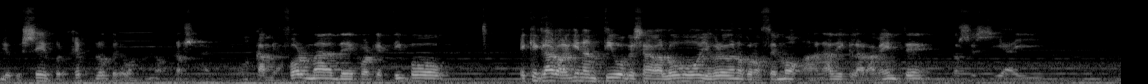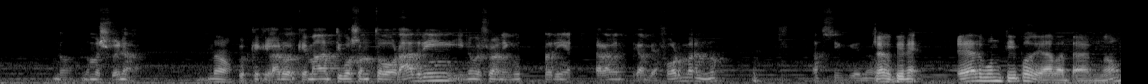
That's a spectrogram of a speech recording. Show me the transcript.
yo que sé, por ejemplo, pero bueno, no, no sé. Un cambiaformas de cualquier tipo. Es que claro, alguien antiguo que se haga lobo, yo creo que no conocemos a nadie claramente. No sé si hay. No, no me suena. No. Pues que claro, es que más antiguos son todos Oradrin y no me suena ningún Oradrin que claramente cambia formas, ¿no? Así que no. Claro, tiene. Es algún tipo de avatar, ¿no?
